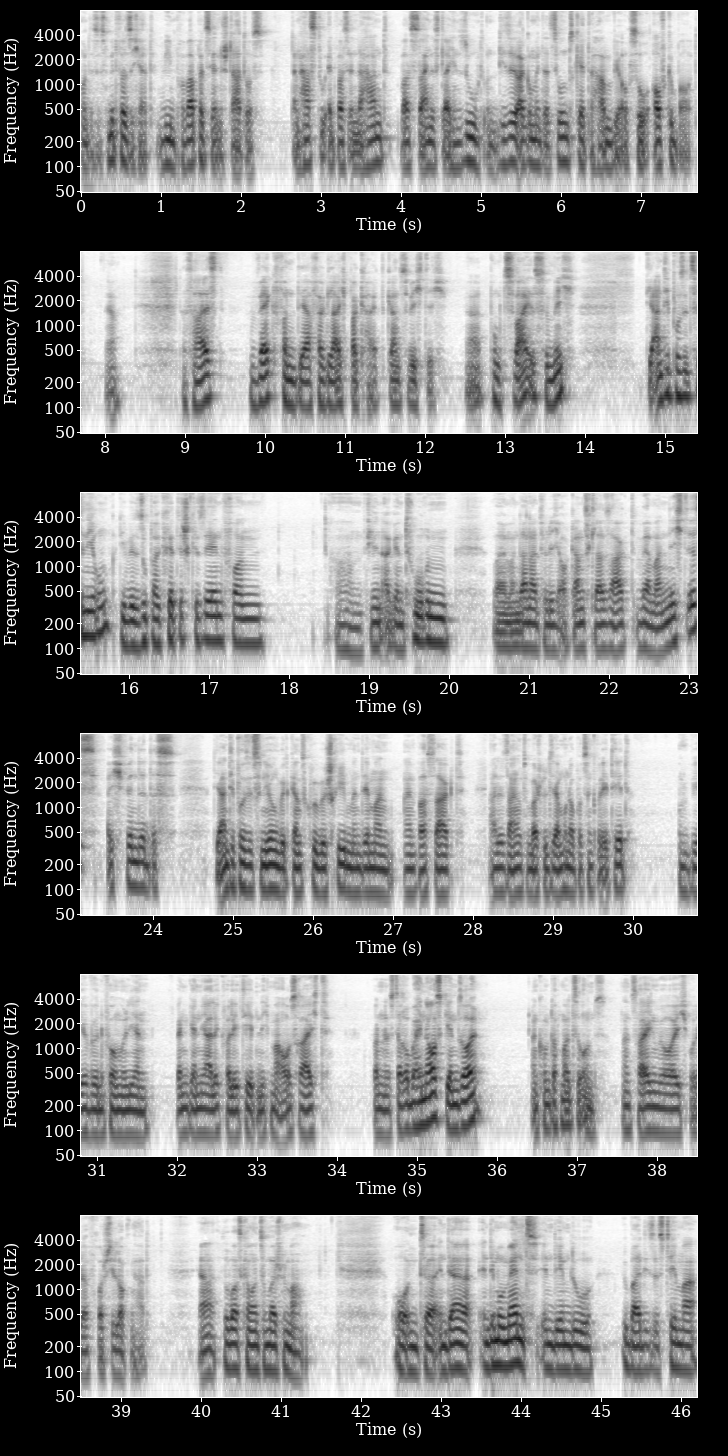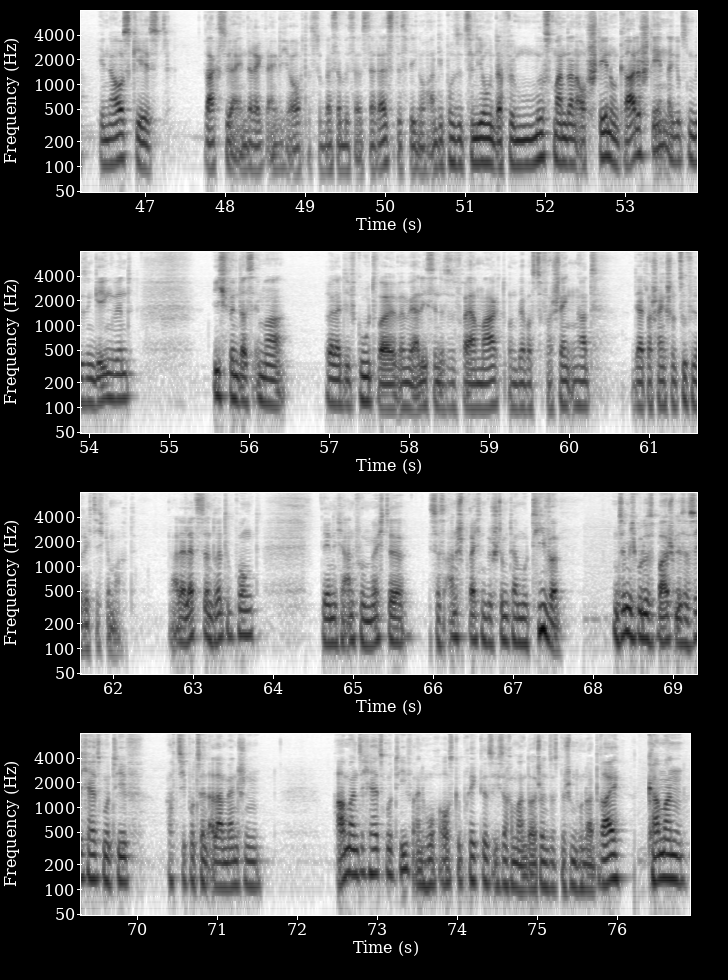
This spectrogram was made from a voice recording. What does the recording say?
und es ist mitversichert, wie im Privatpatientenstatus, dann hast du etwas in der Hand, was seinesgleichen sucht. Und diese Argumentationskette haben wir auch so aufgebaut. Ja. Das heißt, weg von der Vergleichbarkeit, ganz wichtig. Ja. Punkt zwei ist für mich die Antipositionierung, die wird super kritisch gesehen von ähm, vielen Agenturen, weil man da natürlich auch ganz klar sagt, wer man nicht ist. Ich finde, dass die Antipositionierung wird ganz cool beschrieben, indem man einfach sagt, alle sagen zum Beispiel, sie haben 100% Qualität und wir würden formulieren, wenn geniale Qualität nicht mal ausreicht, sondern es darüber hinausgehen soll, dann kommt doch mal zu uns. Dann zeigen wir euch, wo der Frosch die Locken hat. Ja, sowas kann man zum Beispiel machen. Und äh, in, der, in dem Moment, in dem du über dieses Thema hinausgehst, sagst du ja indirekt eigentlich auch, dass du besser bist als der Rest. Deswegen auch Antipositionierung. Dafür muss man dann auch stehen und gerade stehen. Da gibt es ein bisschen Gegenwind. Ich finde das immer relativ gut, weil, wenn wir ehrlich sind, das ist ein freier Markt und wer was zu verschenken hat, der hat wahrscheinlich schon zu viel richtig gemacht. Ja, der letzte und dritte Punkt, den ich anführen möchte, ist das Ansprechen bestimmter Motive. Ein ziemlich gutes Beispiel ist das Sicherheitsmotiv. 80 Prozent aller Menschen haben ein Sicherheitsmotiv, ein hoch ausgeprägtes. Ich sage mal, in Deutschland sind es bestimmt 103. Kann man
